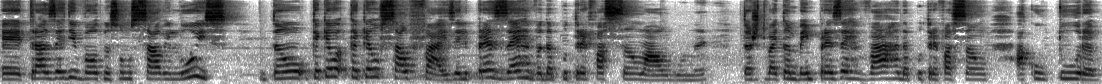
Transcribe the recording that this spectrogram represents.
eh, trazer de volta. Nós somos sal e luz. Então, o que, é que, o, o que, é que o sal faz? Ele preserva da putrefação algo, né? Então a gente vai também preservar da putrefação a cultura,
